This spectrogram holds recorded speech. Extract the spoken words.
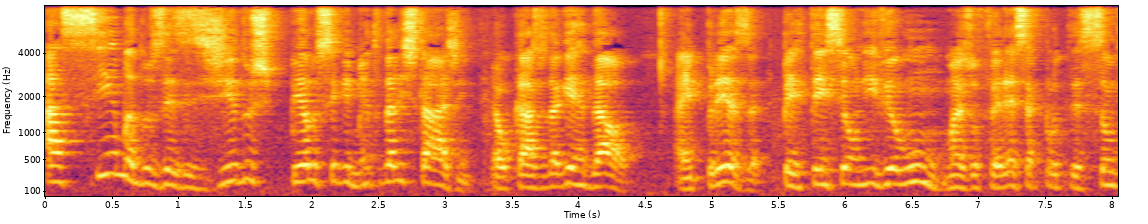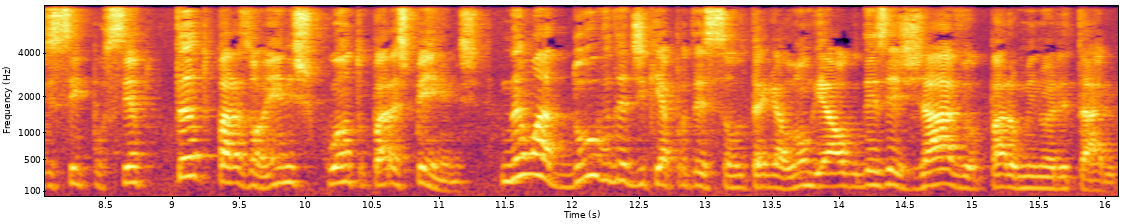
acima dos exigidos pelo segmento da listagem. É o caso da Gerdau. A empresa pertence ao nível 1, mas oferece a proteção de 100% tanto para as ONs quanto para as PMs. Não há dúvida de que a proteção do tag along é algo desejável para o minoritário.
